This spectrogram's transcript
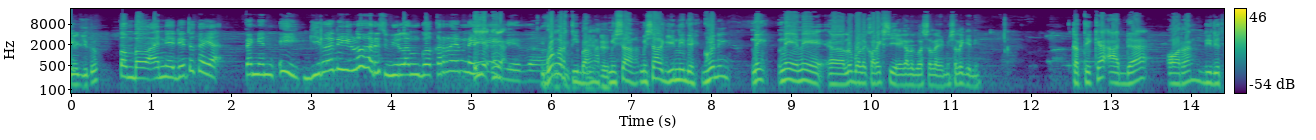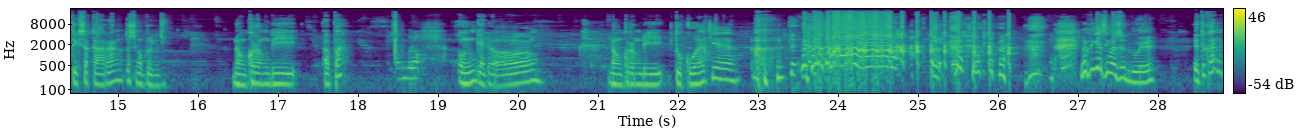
Tapi gitu. pembawaannya dia tuh kayak pengen, ih gila nih, lu harus bilang gue keren nih, Iya, iya. gitu. Gue ngerti banget. Misal, misal gini deh. Gue nih, nih, nih, nih. eh, lu boleh koreksi ya kalau gue salah. ya. Misalnya gini. Ketika ada orang di detik sekarang terus ngobrol gini, nongkrong di apa? Blok. Enggak dong. Nongkrong di tuku aja. Ngerti gak sih maksud gue? Itu kan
